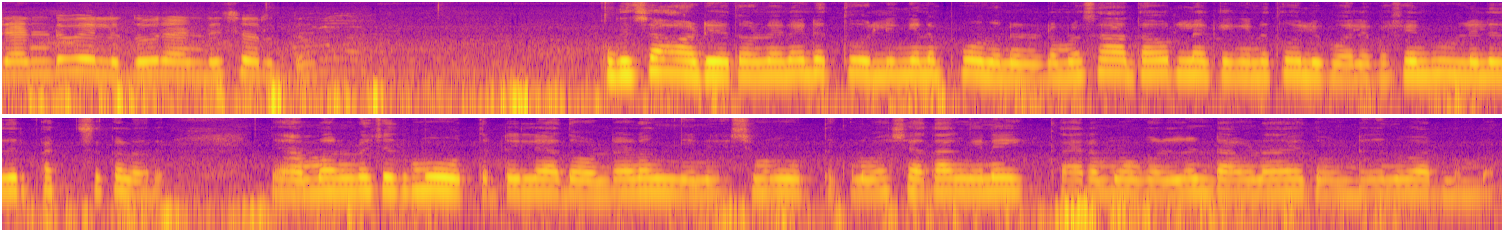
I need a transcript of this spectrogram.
രണ്ട് വലുതും രണ്ട് ചെറുതും. ഇത് ചാടിയതുകൊണ്ട് തന്നെ അതിന്റെ തൊലി ഇങ്ങനെ പോകുന്നുണ്ട് നമ്മൾ സാധാ ഉരുളക്കിഴങ്ങിന്റെ തൊലി പോലെ പക്ഷെ അതിന്റെ ഉള്ളിൽ ഇതൊരു പച്ച കളറ് ഞാൻ പറഞ്ഞു വെച്ചത് മൂത്തിട്ടില്ല അതുകൊണ്ടാണ് അങ്ങനെ പക്ഷെ മൂത്തിക്കണം പക്ഷെ അത് അങ്ങനെ ഇക്കാരം മുകളിൽ ഉണ്ടാവണ ആയതുകൊണ്ട് എന്ന് പറഞ്ഞപ്പോൾ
